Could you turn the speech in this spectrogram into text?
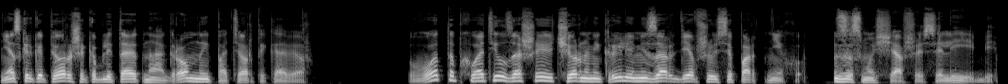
несколько перышек облетают на огромный потертый ковер. Вот обхватил за шею черными крыльями зардевшуюся портниху, засмущавшуюся Либи.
